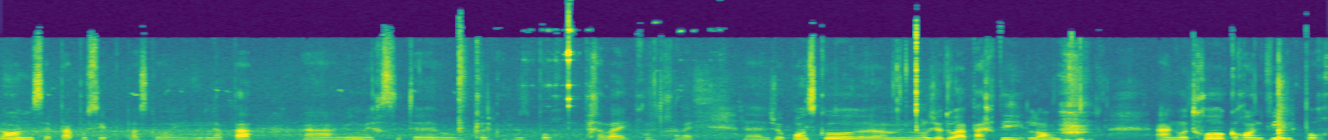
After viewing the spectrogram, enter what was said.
l'Inde, ce n'est pas possible parce qu'il n'a pas une université ou quelque chose pour travailler, pour travail. je pense que je dois partir l'Inde à une autre grande ville pour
